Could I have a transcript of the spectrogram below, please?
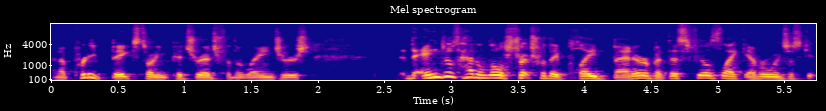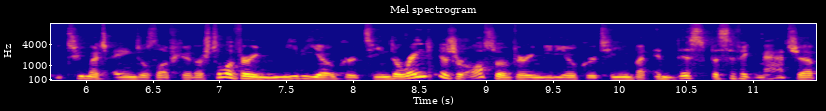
and a pretty big starting pitcher edge for the Rangers. The Angels had a little stretch where they played better, but this feels like everyone's just getting too much Angels love here. They're still a very mediocre team. The Rangers are also a very mediocre team, but in this specific matchup,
